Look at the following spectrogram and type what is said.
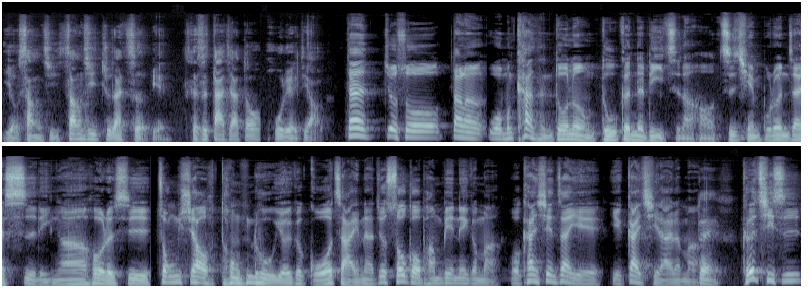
有商机，商机就在这边，可是大家都忽略掉了。但就说，当然我们看很多那种都根的例子了哈。之前不论在士林啊，或者是忠孝东路有一个国宅呢，就搜狗旁边那个嘛，我看现在也也盖起来了嘛。对。可是其实，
